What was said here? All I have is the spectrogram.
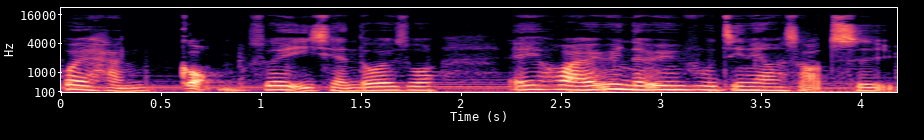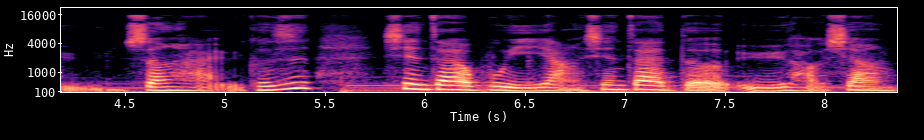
会含汞，所以以前都会说，诶，怀孕的孕妇尽量少吃鱼，深海鱼。可是现在又不一样，现在的鱼好像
